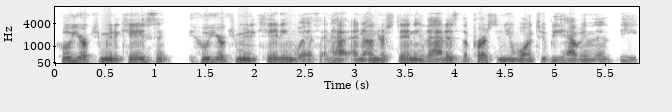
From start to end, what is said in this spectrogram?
who you're communicating, who you're communicating with, and ha- and understanding that is the person you want to be having the the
